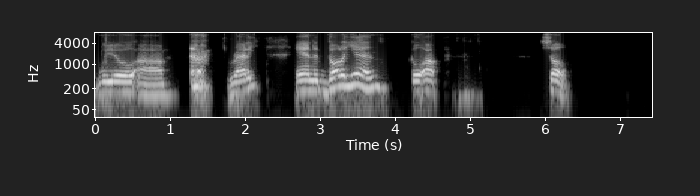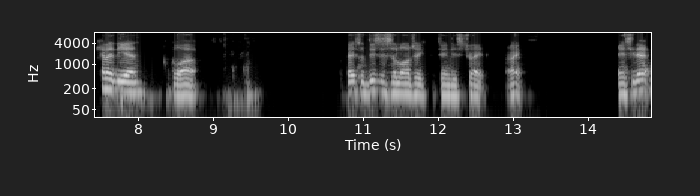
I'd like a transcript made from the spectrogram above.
will uh, rally and the dollar yen go up. So Canadian go up. Okay, so this is the logic between this trade, right? And see that?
